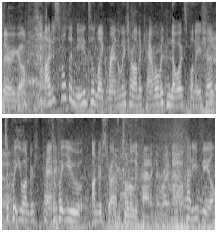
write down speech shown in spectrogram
There you go. I just felt the need to like randomly turn on the camera with no explanation Yeah. to put you under panic, to put you under stress. I'm totally panicking right now. How do you feel?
